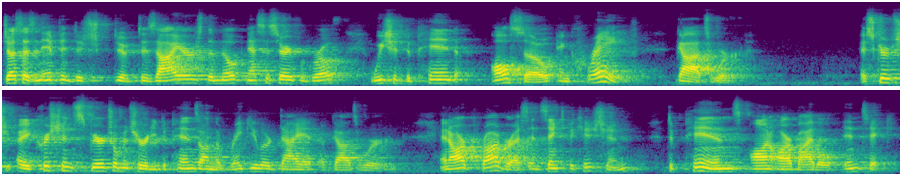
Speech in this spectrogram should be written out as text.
Just as an infant de- desires the milk necessary for growth, we should depend also and crave God's Word. A, scripture, a Christian's spiritual maturity depends on the regular diet of God's Word. And our progress and sanctification depends on our Bible intake.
